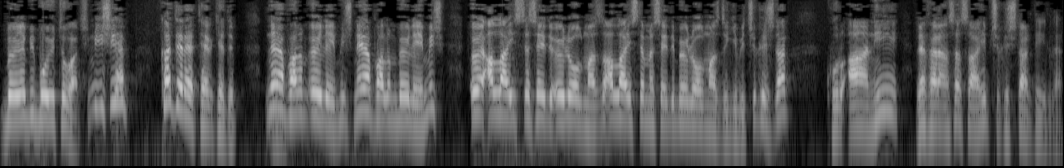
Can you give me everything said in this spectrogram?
böyle bir boyutu var. Şimdi işi hep kadere terk edip ne yapalım öyleymiş, ne yapalım böyleymiş. Öyle Allah isteseydi öyle olmazdı, Allah istemeseydi böyle olmazdı gibi çıkışlar Kur'ani referansa sahip çıkışlar değiller.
